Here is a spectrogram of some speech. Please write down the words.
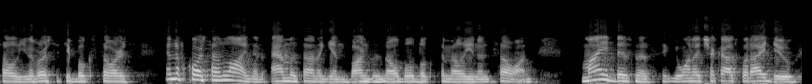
sold, university bookstores, and of course online and Amazon, again, Barnes & Noble, Books A Million, and so on my business, if you want to check out what I do,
